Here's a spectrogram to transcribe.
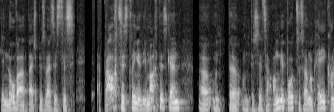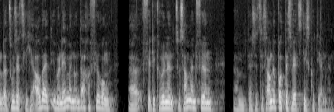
Genova beispielsweise, ist das, braucht es dringend, ich mache das gern äh, und, äh, und das ist jetzt ein Angebot zu sagen, okay, ich kann da zusätzliche Arbeit übernehmen und auch eine Führung äh, für die Grünen zusammenführen. Ähm, das ist das Angebot, das wir jetzt diskutieren werden.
